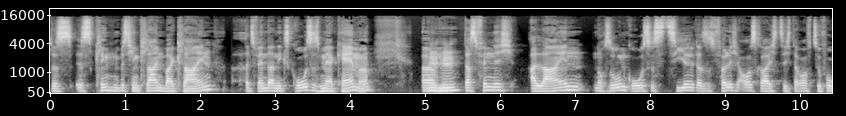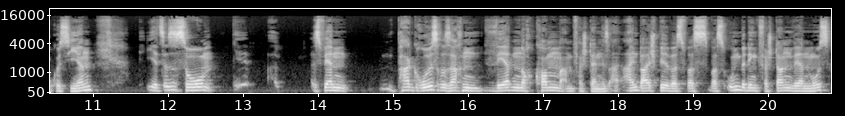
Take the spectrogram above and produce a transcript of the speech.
Das ist, klingt ein bisschen klein bei klein, als wenn da nichts Großes mehr käme. Ähm, mhm. Das finde ich allein noch so ein großes Ziel, dass es völlig ausreicht, sich darauf zu fokussieren. Jetzt ist es so, es werden ein paar größere Sachen werden noch kommen am Verständnis. Ein Beispiel, was, was, was unbedingt verstanden werden muss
